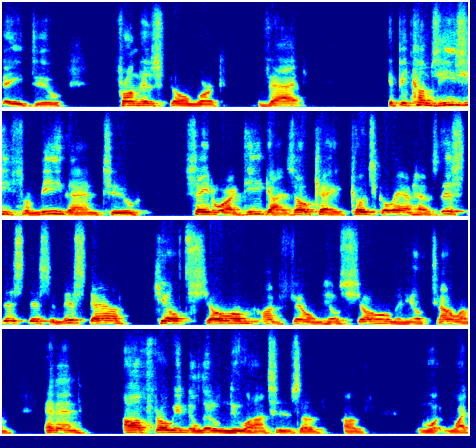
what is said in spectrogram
they do from his film work. That it becomes easy for me then to say to our D guys, okay, Coach Gallant has this, this, this, and this down. He'll show them on film. He'll show them and he'll tell them, and then I'll throw in the little nuances of, of what, what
